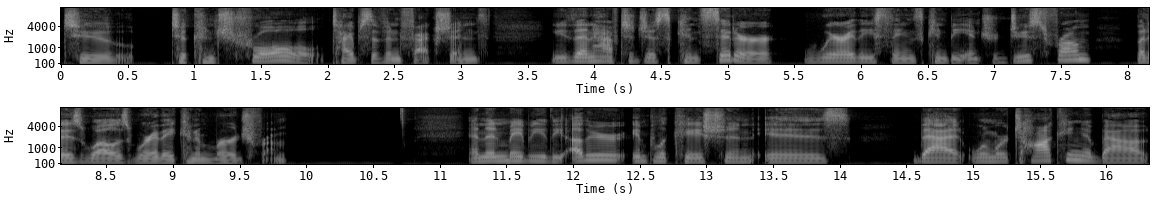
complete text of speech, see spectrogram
to to control types of infections, you then have to just consider where these things can be introduced from, but as well as where they can emerge from. And then maybe the other implication is that when we're talking about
